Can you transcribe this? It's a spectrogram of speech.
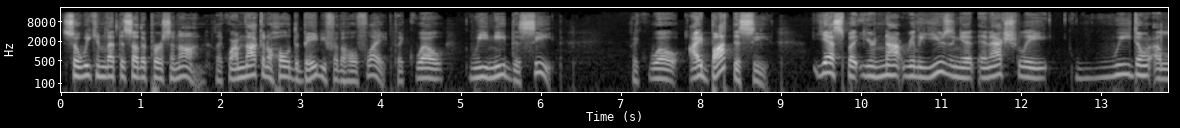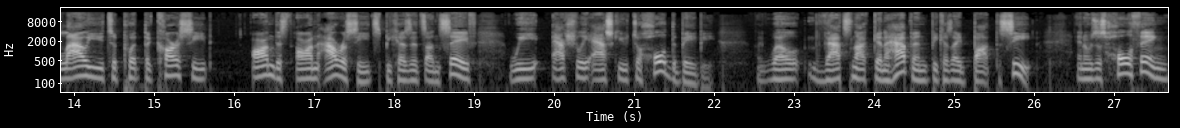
so we can let this other person on. Like, well, I'm not going to hold the baby for the whole flight. Like, well, we need the seat. Like, well, I bought this seat. Yes, but you're not really using it. And actually, we don't allow you to put the car seat on this on our seats because it's unsafe. We actually ask you to hold the baby. Like, well, that's not going to happen because I bought the seat. And it was this whole thing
